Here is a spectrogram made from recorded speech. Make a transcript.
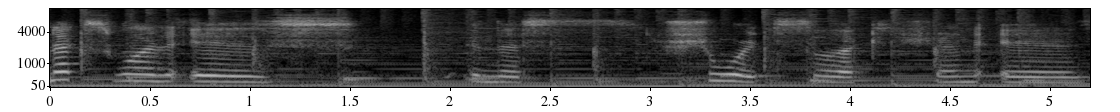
next one is in this short selection is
